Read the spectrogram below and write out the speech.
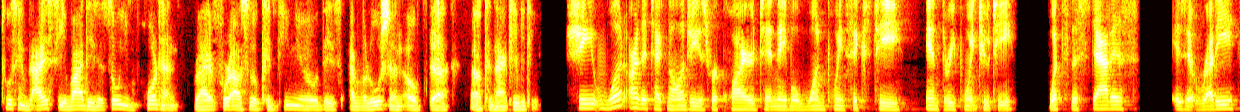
two things I see why this is so important, right, for us to continue this evolution of the uh, connectivity. Xi, what are the technologies required to enable 1.6T and 3.2T? What's the status? Is it ready?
